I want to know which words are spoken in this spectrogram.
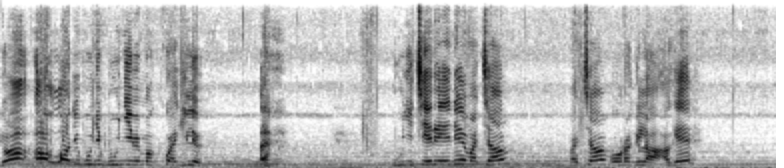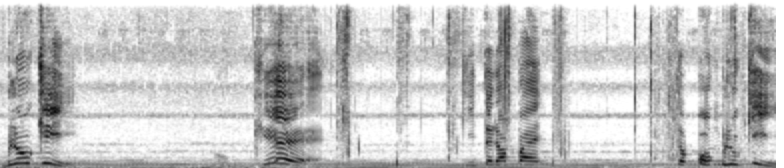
Ya Allah dia punya bunyi memang kuat gila Bunyi cerik dia macam Macam orang gelak okay Blue key Okay Kita dapat Tepung blue key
